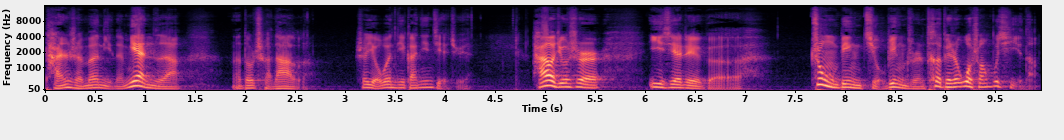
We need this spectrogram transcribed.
谈什么你的面子啊？那都扯淡了。所以有问题赶紧解决。还有就是一些这个。重病久病之人，特别是卧床不起的、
